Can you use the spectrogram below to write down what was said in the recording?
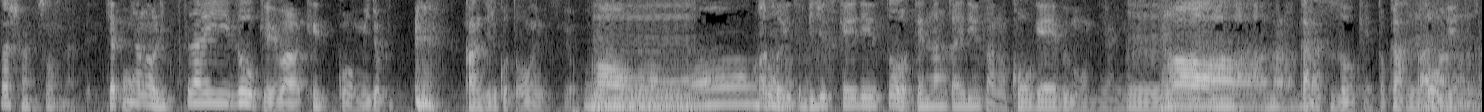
確かにそうね逆にあの立体造形は結構魅力感じること多いんですよ、ああまあ、そういうね美術系でいうと展覧会でいうとあの工芸部門にありますよね、ああなるほどね。ガラス造形とか工芸とか、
